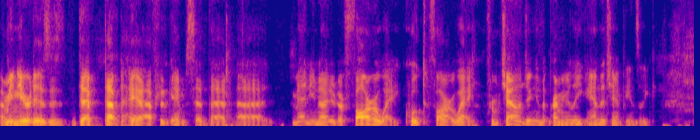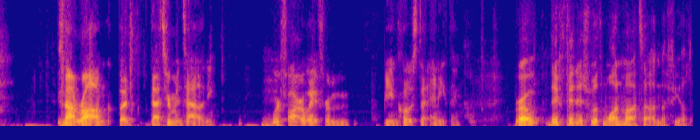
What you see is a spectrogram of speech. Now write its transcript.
I mean, here it is. is Dav- David De Gea after the game said that uh, Man United are far away, quote, far away from challenging in the Premier League and the Champions League. He's not wrong, but that's your mentality. We're far away from being close to anything. Bro, they finished with one Mata on the field.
